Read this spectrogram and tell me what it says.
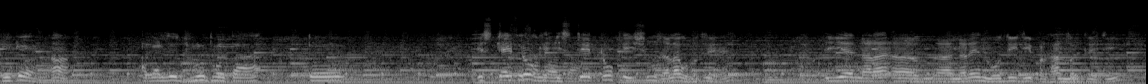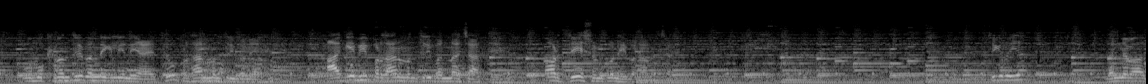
ठीक है? हाँ। अगर जो झूठ होता तो स्टेटों के स्टेटों के इश्यूज़ अलग होते हैं। ये नरेंद्र मोदी जी प्रधानमंत्री जी वो मुख्यमंत्री बनने के लिए नहीं आए थे वो प्रधानमंत्री बने हैं। आगे भी प्रधानमंत्री बनना चाहते हैं और देश उनको नहीं बनाना चाहते। ठीक है भैया? धन्यवाद।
